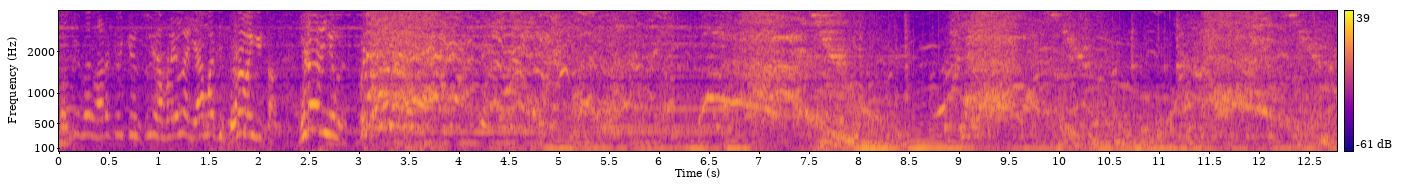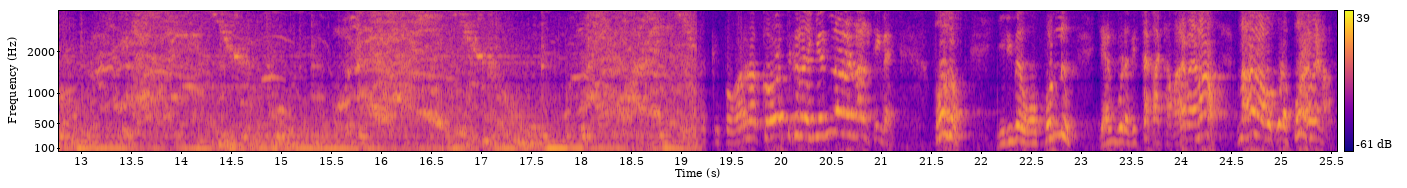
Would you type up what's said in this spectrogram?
நடக்க வைக்கிறேன்னு சொல்லி நம்மளை ஏமாத்தி புற வாங்கிட்டான். விடாதீங்க இப்ப வர்ற கோவத்துக்கு நான் என்ன வேணாலும் செய்வேன். போதும். இனிமே உன் பொண்ணு என் கூட வித்த காட்ட வர வேணாம். நான் அவ கூட போக வேணாம்.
